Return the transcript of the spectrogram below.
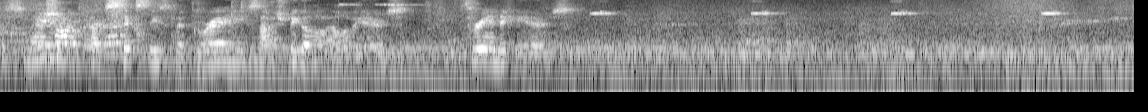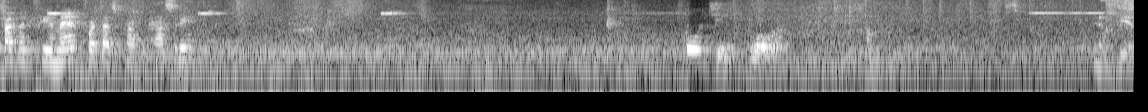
This is Mass General Part 6. These are the gray slash Bigelow elevators. Three indicators. Five hundred feet a minute, four thousand pound capacity. Fourteenth floor. No view.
